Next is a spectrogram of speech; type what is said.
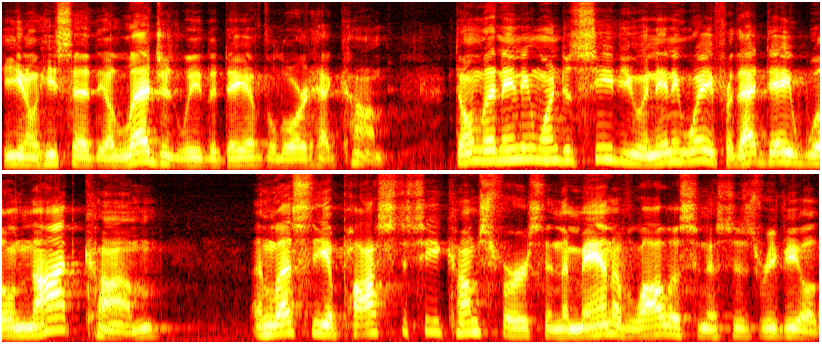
you know, he said allegedly the day of the Lord had come. Don't let anyone deceive you in any way, for that day will not come unless the apostasy comes first and the man of lawlessness is revealed.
